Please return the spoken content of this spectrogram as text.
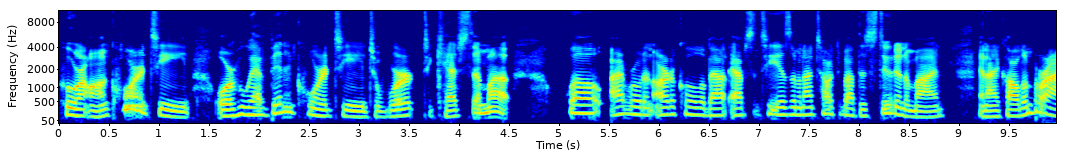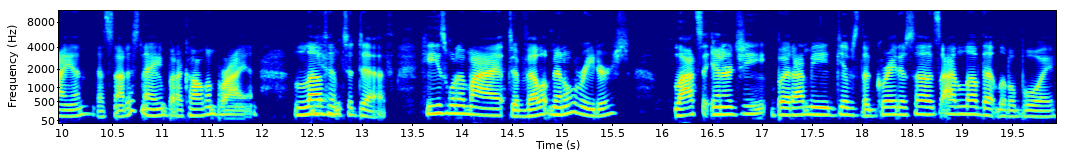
who are on quarantine or who have been in quarantine to work to catch them up. Well, I wrote an article about absenteeism and I talked about this student of mine and I called him Brian. That's not his name, but I called him Brian. Love yeah. him to death. He's one of my developmental readers. Lots of energy, but I mean, gives the greatest hugs. I love that little boy.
